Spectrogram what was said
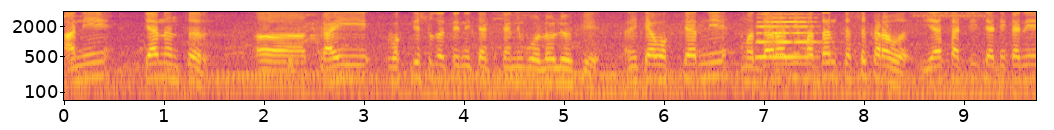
आणि त्यानंतर काही वक्तेसुद्धा त्यांनी त्या ठिकाणी बोलवले होते. आणि त्या वक्त्यांनी मतदारांनी मतदान कसं करावं यासाठी त्या ठिकाणी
